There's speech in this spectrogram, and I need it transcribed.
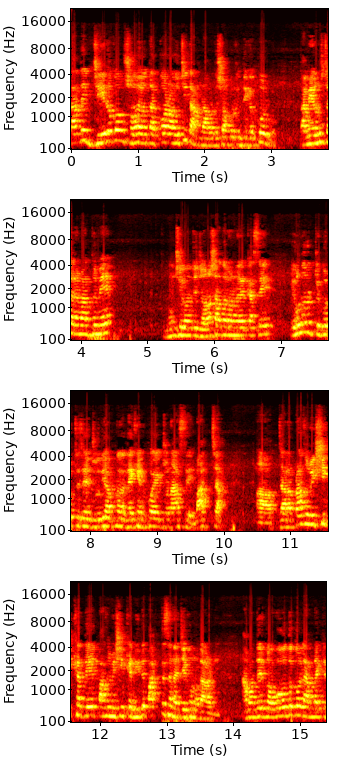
তাদের যেরকম সহায়তা করা উচিত আমরা আমাদের সংগঠন থেকে করব। আমি অনুষ্ঠানের মাধ্যমে মুন্সিগঞ্জের জনসাধারণের কাছে এই অনুরোধটি করতে চাই, যদি আপনারা দেখেন কয়েকজন আছে, বাচ্চা যারা প্রাথমিক শিক্ষাতে প্রাথমিক শিক্ষা নিতে পারতেছে না যে কোনো কারণে, আমাদেরকে অবগত করলে আমরা একটা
